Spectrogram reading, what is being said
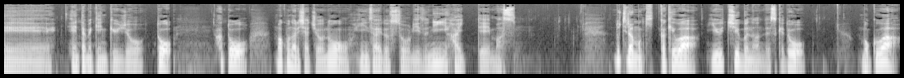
えー、エンタメ研究所と、あと、まあ、小成社長のインサイドストーリーズに入ってます。どちらもきっかけは YouTube なんですけど、僕は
